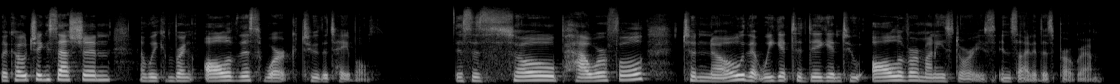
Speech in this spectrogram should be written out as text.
the coaching session, and we can bring all of this work to the table. This is so powerful to know that we get to dig into all of our money stories inside of this program.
